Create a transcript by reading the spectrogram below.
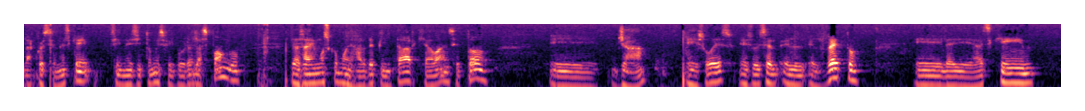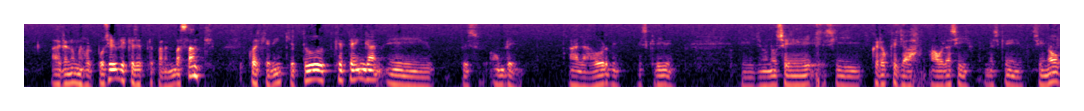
la cuestión es que si necesito mis figuras las pongo. Ya sabemos cómo dejar de pintar, que avance todo. Eh, ya, eso es, eso es el, el, reto. Eh, la idea es que hagan lo mejor posible y que se preparen bastante. Cualquier inquietud que tengan, pues hombre, a la orden, escriben. Eh, yo no sé si, creo que ya, ahora sí, es que si no,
